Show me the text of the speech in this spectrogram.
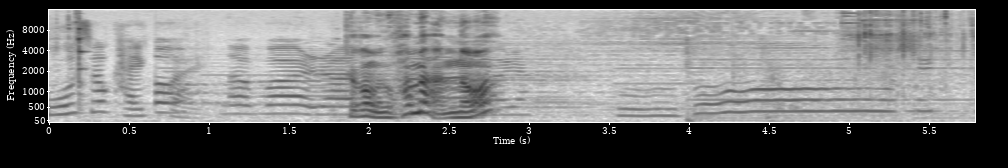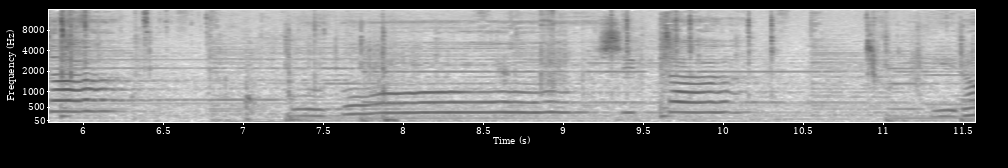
고소 갈걸. 잠깐만 화면 안 나와? 보고 싶다 보고 싶다 이런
